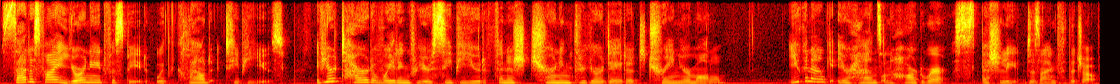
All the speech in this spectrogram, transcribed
Satisfy your need for speed with cloud TPUs. If you're tired of waiting for your CPU to finish churning through your data to train your model, you can now get your hands on hardware specially designed for the job.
